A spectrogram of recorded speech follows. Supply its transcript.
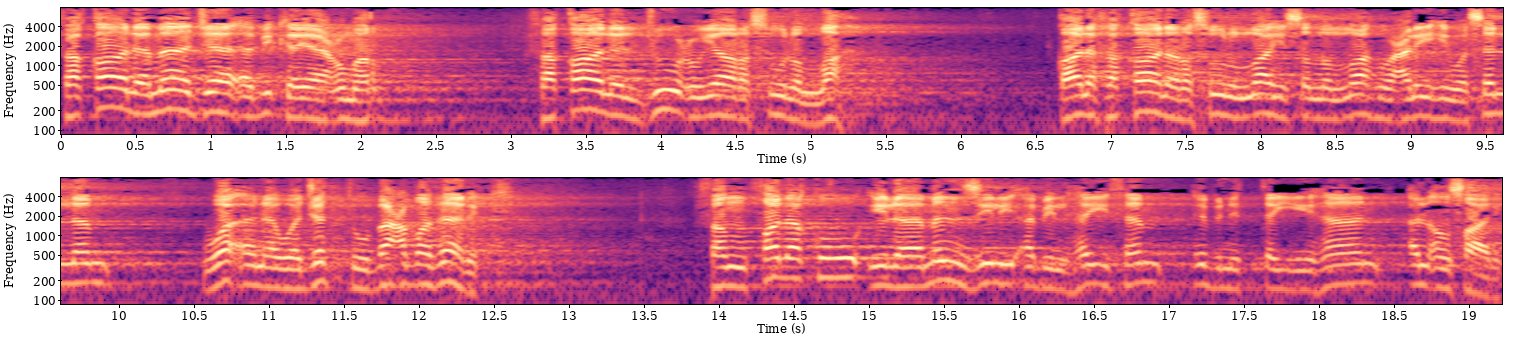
فقال ما جاء بك يا عمر؟ فقال الجوع يا رسول الله. قال فقال رسول الله صلى الله عليه وسلم وأنا وجدت بعض ذلك. فانطلقوا إلى منزل أبي الهيثم ابن التيهان الأنصاري.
